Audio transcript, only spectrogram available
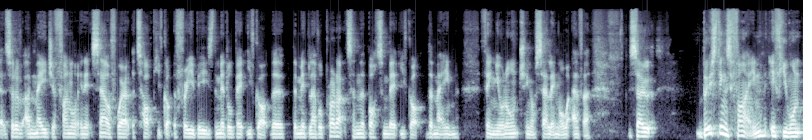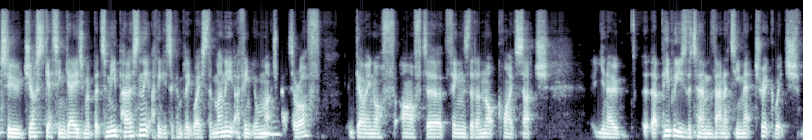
a, sort of a major funnel in itself where at the top you've got the freebies the middle bit you've got the the mid-level products and the bottom bit you've got the main thing you're launching or selling or whatever so boosting's fine if you want to just get engagement but to me personally i think it's a complete waste of money i think you're much mm. better off going off after things that are not quite such you know uh, people use the term vanity metric, which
